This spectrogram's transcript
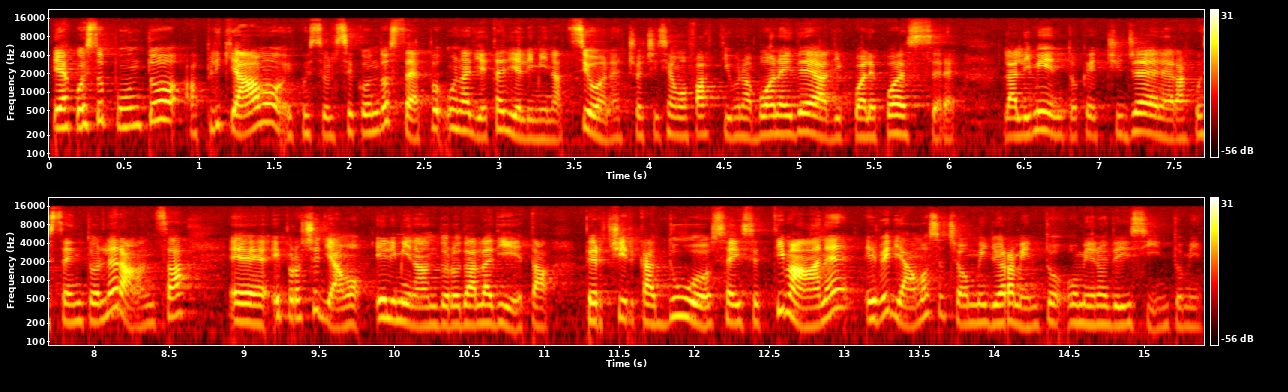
E a questo punto applichiamo, e questo è il secondo step, una dieta di eliminazione, cioè ci siamo fatti una buona idea di quale può essere l'alimento che ci genera questa intolleranza eh, e procediamo eliminandolo dalla dieta per circa due o sei settimane e vediamo se c'è un miglioramento o meno dei sintomi.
